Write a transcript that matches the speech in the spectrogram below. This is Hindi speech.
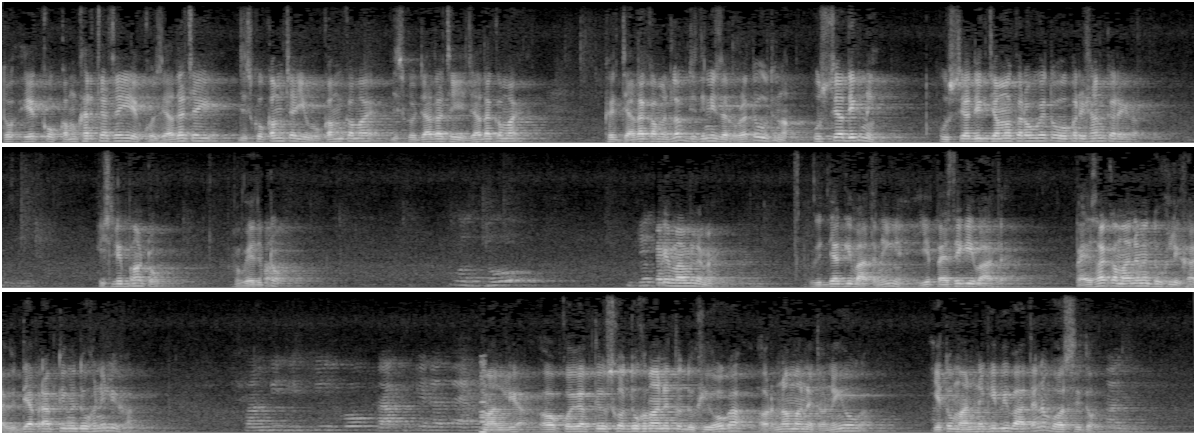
तो एक को कम खर्चा चाहिए, एक को ज़्यादा चाहिए। जिसको कम चाहिए वो कम कमाए, जिसको ज़्यादा चाहिए ज़्यादा कमाए। फिर ज़्यादा का मतलब जितनी ज़रूरत है उतना, उससे अधिक नहीं। उससे अधिक जमा करोगे तो वो परेशान करेगा। इसलिए बांटो, वेद बांटो। के मामले में? विद्या की बात नहीं है ये पैसे की बात है। पैसा कमाने में दुख लिखा है विद्या प्राप्ति में दुख नहीं लिखा। मान लिया और कोई व्यक्ति उसको दुख माने तो दुखी होगा और न माने तो नहीं होगा। ये तो मानने की भी बात है ना बहुत सी तो। हाँ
